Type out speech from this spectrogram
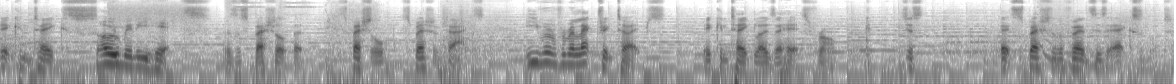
It can take so many hits as a special uh, special special attacks. Even from electric types, it can take loads of hits from. Just its special defense is excellent.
